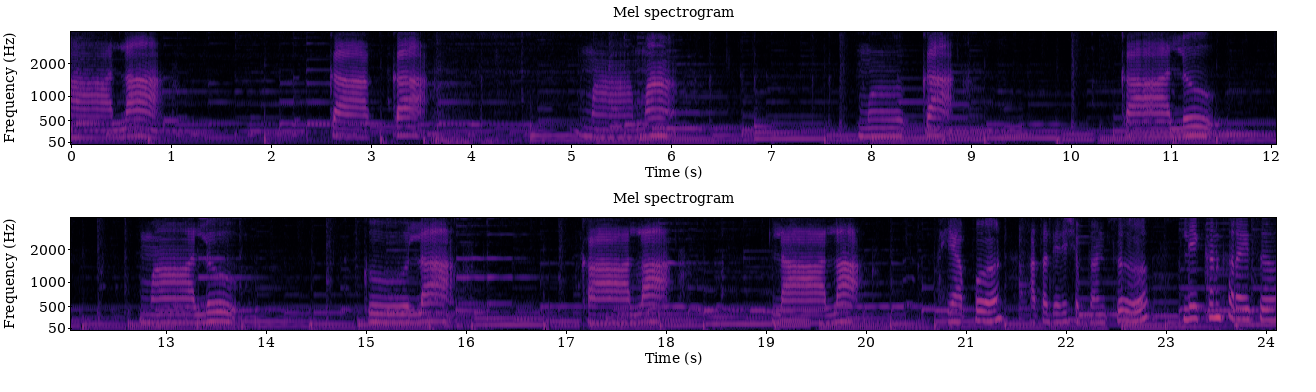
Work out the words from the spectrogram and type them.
आला काका मामा मका काल माल कला काला लाला. हे आपण आता त्याच्या शब्दांचं लेखन करायचं.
